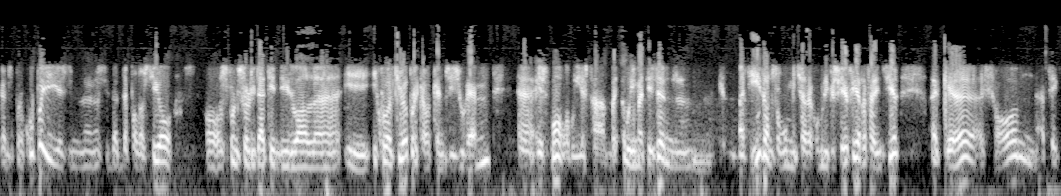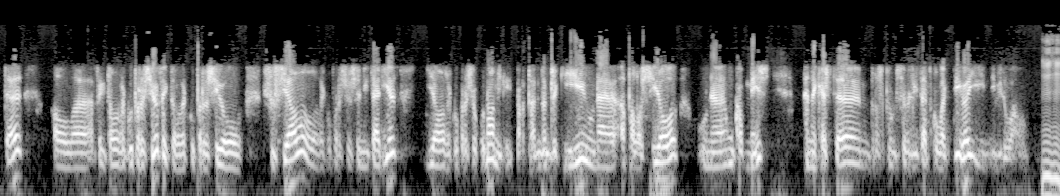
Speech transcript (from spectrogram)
que ens preocupa i és una necessitat d'apel·lació o responsabilitat individual eh, i, i col·lectiva perquè el que ens hi juguem eh, és molt. Avui, està, avui mateix, en, en matí, doncs, algun mitjà de comunicació feia referència a que això afecta el, afecta la recuperació, afecta la recuperació social, la recuperació sanitària i la recuperació econòmica. I, per tant, doncs aquí una apel·lació, una, un cop més, en aquesta responsabilitat col·lectiva i individual. Mm -hmm.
